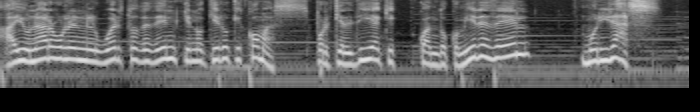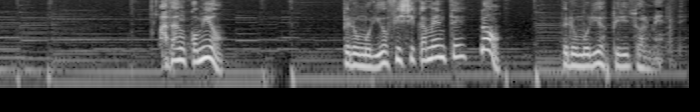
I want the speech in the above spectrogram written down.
hay un árbol en el huerto de Edén que no quiero que comas, porque el día que cuando comieres de él, morirás. Adán comió, pero murió físicamente, no, pero murió espiritualmente.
